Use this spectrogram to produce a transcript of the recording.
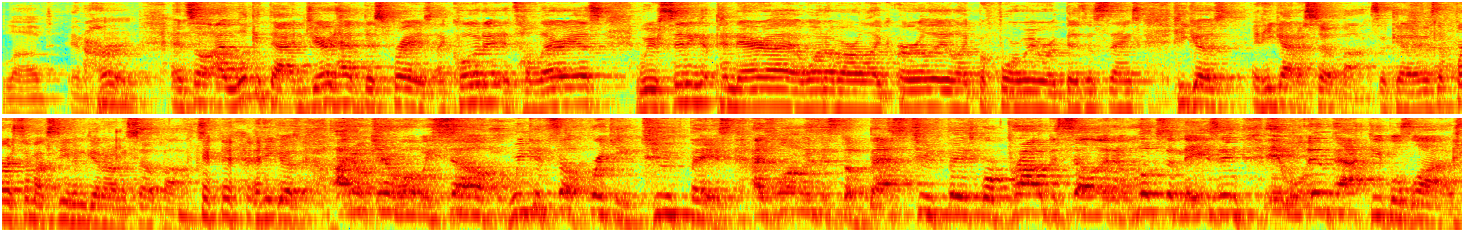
loved, and heard. Mm. And so I look at that, and Jared had this phrase. I quote it. It's hilarious. We were sitting at Panera at one of our like early, like before we were business things. He goes, and he got a soapbox. Okay, it was the first time I've seen him get on a soapbox. and he goes, I don't care what we sell. We could sell freaking toothpaste as long as it's the best toothpaste. We're proud to sell it. and It looks amazing. It will impact people's lives.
